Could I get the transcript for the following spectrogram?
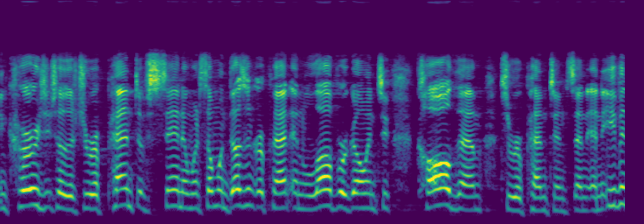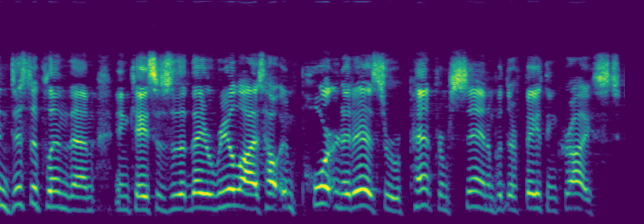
encourage each other to repent of sin. And when someone doesn't repent in love, we're going to call them to repentance and, and even discipline them in cases so that they realize how important it is to repent from sin and put their faith in Christ.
